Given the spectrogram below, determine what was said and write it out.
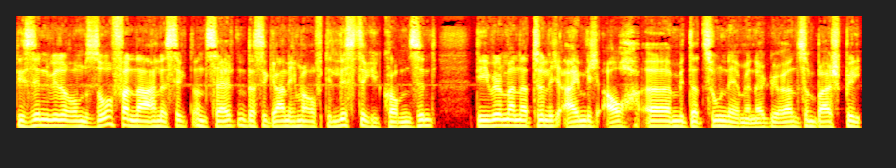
die sind wiederum so vernachlässigt und selten, dass sie gar nicht mehr auf die Liste gekommen sind. Die will man natürlich eigentlich auch äh, mit dazu nehmen. Da gehören zum Beispiel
